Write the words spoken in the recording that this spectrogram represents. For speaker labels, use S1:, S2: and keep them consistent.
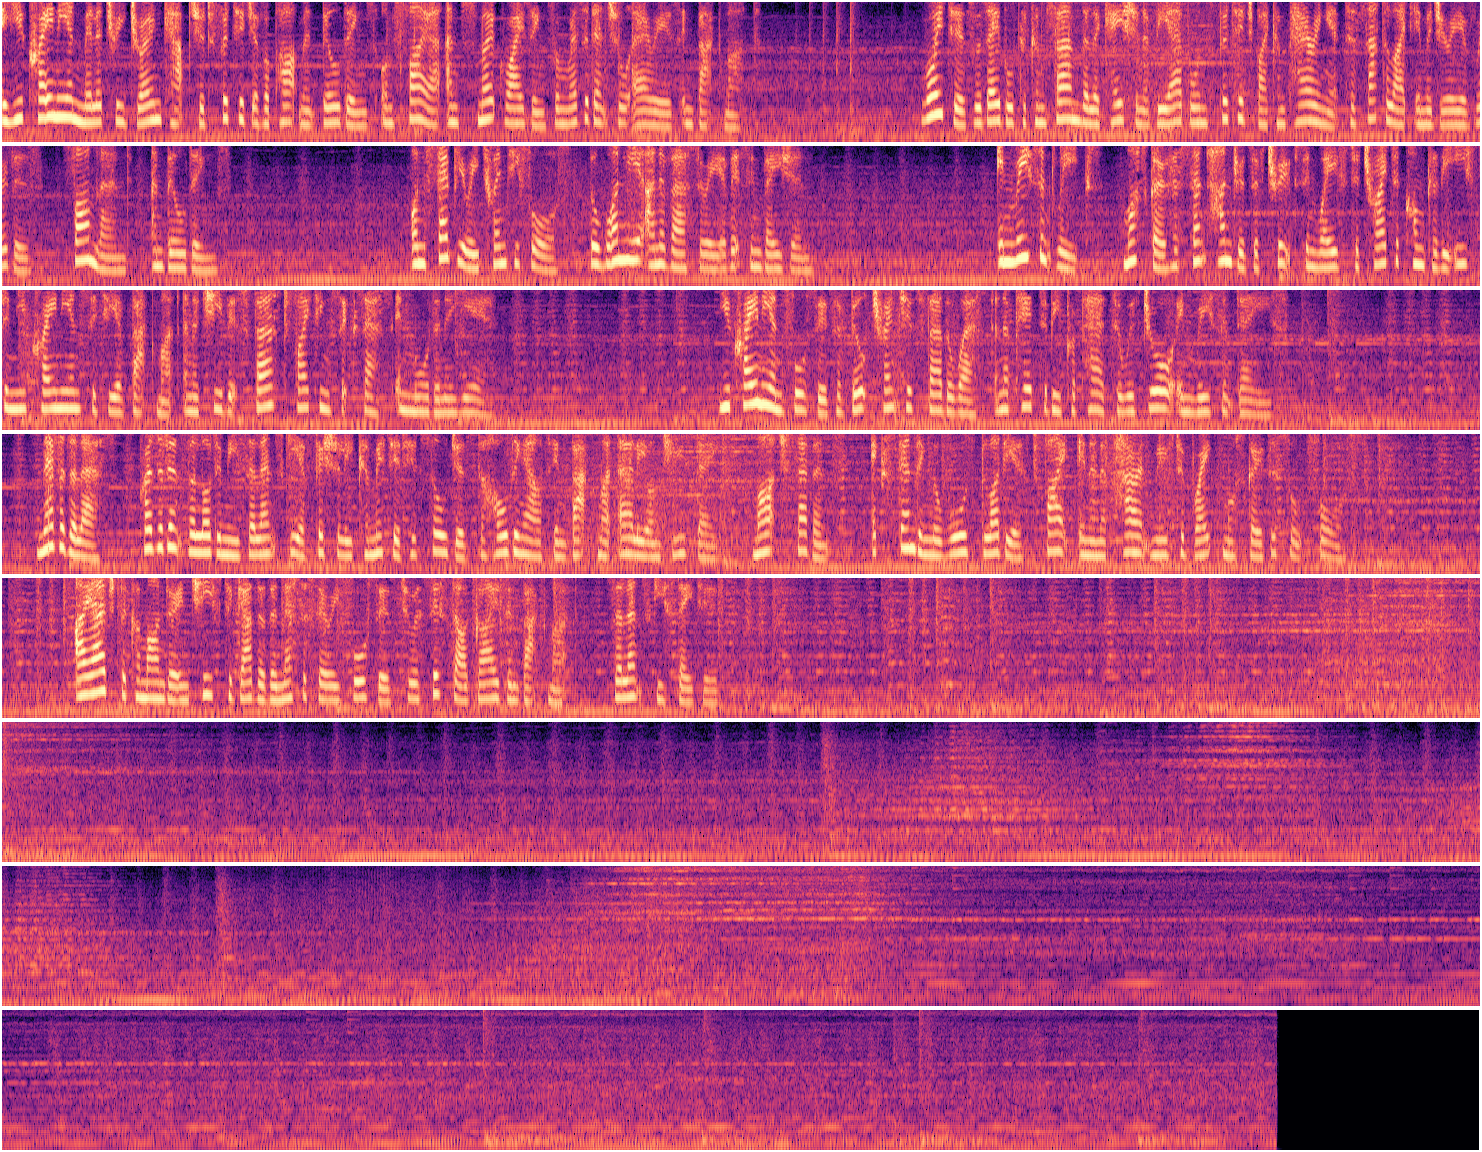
S1: a Ukrainian military drone captured footage of apartment buildings on fire and smoke rising from residential areas in Bakhmut. Reuters was able to confirm the location of the airborne footage by comparing it to satellite imagery of rivers, farmland, and buildings. On February 24, the one-year anniversary of its invasion. In recent weeks, Moscow has sent hundreds of troops in waves to try to conquer the eastern Ukrainian city of Bakhmut and achieve its first fighting success in more than a year. Ukrainian forces have built trenches further west and appeared to be prepared to withdraw in recent days. Nevertheless, President Volodymyr Zelensky officially committed his soldiers to holding out in Bakhmut early on Tuesday, March 7, extending the war's bloodiest fight in an apparent move to break Moscow's assault force. I urge the commander-in-chief to gather the necessary forces to assist our guys in Bakhmut, Zelensky stated.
